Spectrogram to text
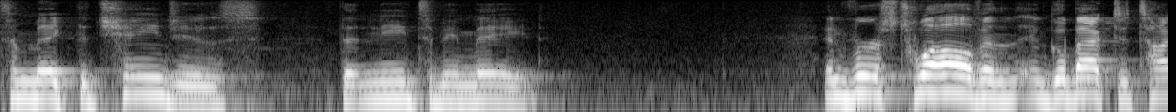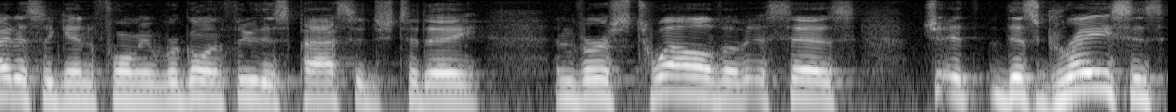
to make the changes that need to be made. In verse 12, and, and, go back to Titus again for me, we're going through this passage today. In verse 12, it says, This grace is,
